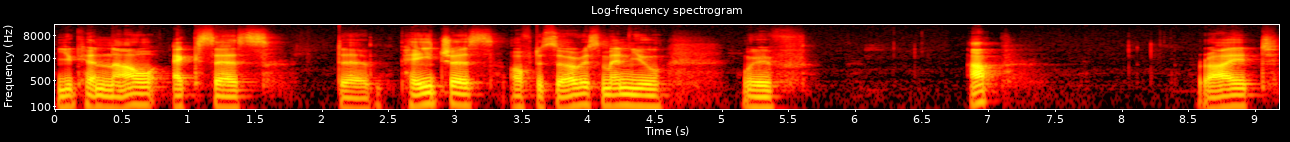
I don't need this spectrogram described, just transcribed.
you can now access the pages of the service menu with up, right,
